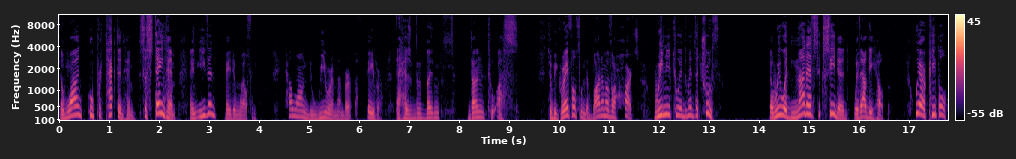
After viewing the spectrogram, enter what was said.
the one who protected him, sustained him, and even made him wealthy. How long do we remember a favor that has been done to us? To be grateful from the bottom of our hearts, we need to admit the truth that we would not have succeeded without the help. We are people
